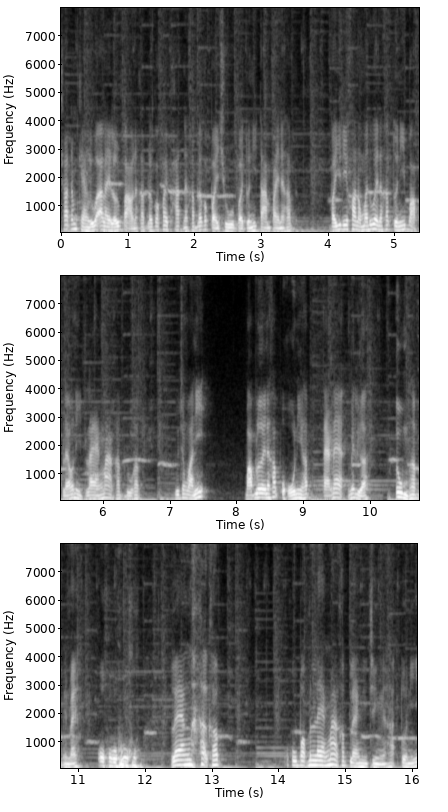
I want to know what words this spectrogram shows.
ช็อตน้ำแข็งหรือว่าอะไรเราหรือเปล่านะครับแล้วก็ค่อยพัดนะครับแล้วก็ปล่อยชูปล่อยตัวนี้ตามไปนะครับปล่อยยูนิคอร์นออกมาด้วยนะครับตัวนี้บับแล้วนี่แรงมากครับดูครับ ดูจังหวะนี้บับเลยนะครับโอ้โหนี่ครับแตกแน่ไม่เหลือตุ้มครับเห็นไหมโอ้โหแรงมากครับโอ้โหบับมันแรงมากครับแรงจริงๆนะฮะตัวนี้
